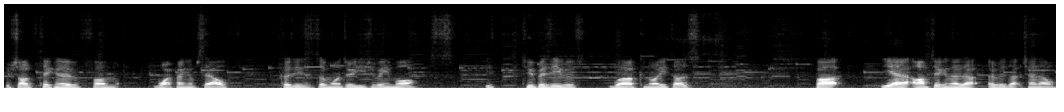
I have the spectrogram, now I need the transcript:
which I've taken over from White Fang himself because he doesn't want to do YouTube anymore. He's too busy with work and what he does. But yeah, I'm taking over that, over that channel.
